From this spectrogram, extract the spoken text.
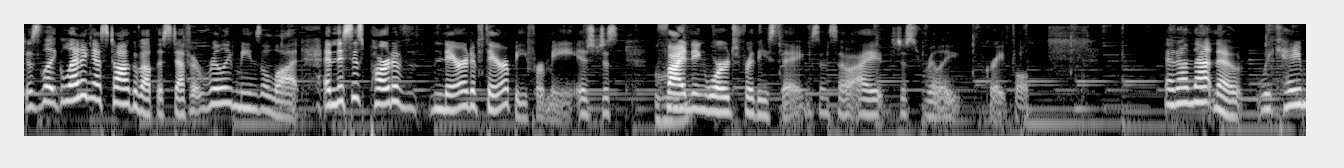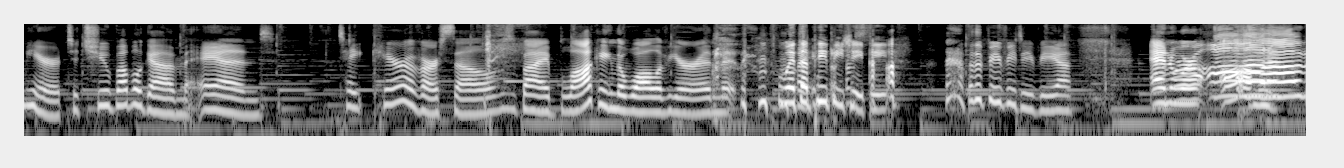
just like letting us talk about this stuff. It really means a lot, and this is part of narrative therapy for me. Is just mm-hmm. finding words for these things, and so I just really grateful. And on that note, we came here to chew bubblegum and take care of ourselves by blocking the wall of urine that With a might- PPTP. with a PPTP, yeah. And We're we're, all all out of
